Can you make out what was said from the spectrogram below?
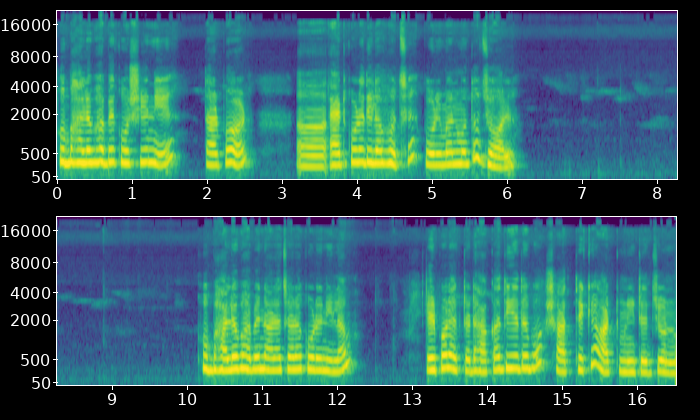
খুব ভালোভাবে কষিয়ে নিয়ে তারপর অ্যাড করে দিলাম হচ্ছে পরিমাণ মতো জল। খুব ভালোভাবে নাড়াচাড়া করে নিলাম। এরপর একটা ঢাকা দিয়ে দেব সাত থেকে আট মিনিটের জন্য।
